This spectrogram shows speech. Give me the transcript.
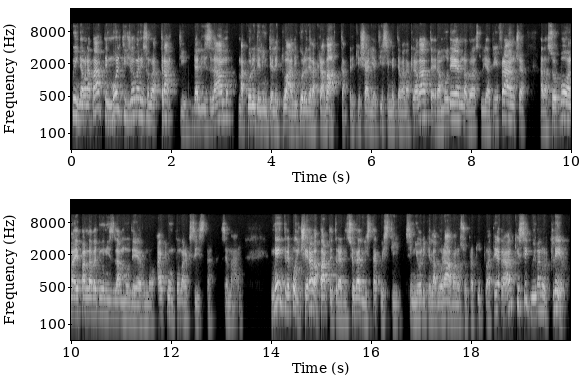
Quindi da una parte molti giovani sono attratti dall'Islam, ma quello degli intellettuali, quello della cravatta, perché Shariati si metteva la cravatta, era moderno, aveva studiato in Francia, alla Sorbona e parlava di un Islam moderno, anche un po' marxista, semmai. Mentre poi c'era la parte tradizionalista, questi signori che lavoravano soprattutto a Teheran, che seguivano il clero,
